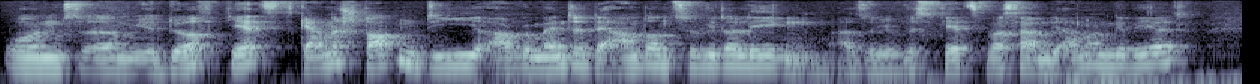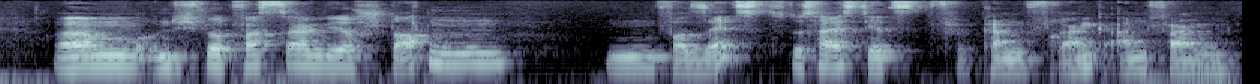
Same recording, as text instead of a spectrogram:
Und ähm, ihr dürft jetzt gerne starten, die Argumente der anderen zu widerlegen. Also ihr wisst jetzt, was haben die anderen gewählt. Ähm, und ich würde fast sagen, wir starten mh, versetzt. Das heißt, jetzt kann Frank anfangen.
